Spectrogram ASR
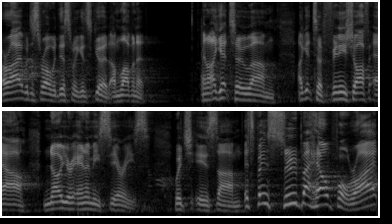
All right? We'll just roll with this week. It's good. I'm loving it. And I get to, um, I get to finish off our Know Your Enemy series, which is, um, it's been super helpful, right?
